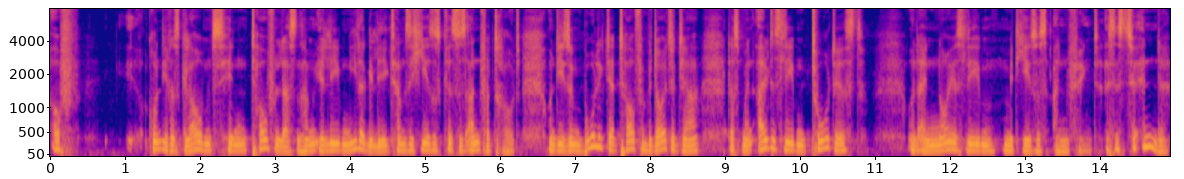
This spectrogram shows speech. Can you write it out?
aufgrund ihres Glaubens hin taufen lassen, haben ihr Leben niedergelegt, haben sich Jesus Christus anvertraut. Und die Symbolik der Taufe bedeutet ja, dass mein altes Leben tot ist und ein neues Leben mit Jesus anfängt. Es ist zu Ende.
